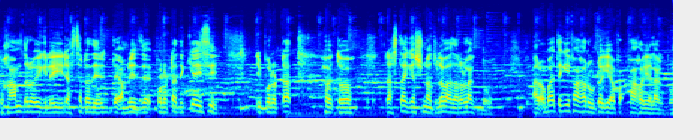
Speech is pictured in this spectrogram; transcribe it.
তো হাম ধরে ওই গেলে এই রাস্তাটা আমি যে পলটটা দেখিয়ে আইছি, এই পলটটাত হয়তো রাস্তা গিয়ে শোনা তুলে বাজারও লাগবো। আর অবাই থেকে ফাঁকা রুটে গিয়ে ফাঁকা হইয়া লাগবো।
